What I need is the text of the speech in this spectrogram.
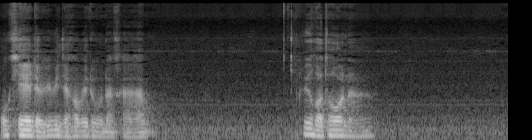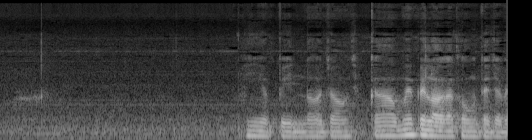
โอเค เดี๋ยวพี่ปิ่นจะเข้าไปดูนะครับ พี่ขอโทษนะพี่ปิ่นรอจองสิบเก้าไม่ไปลอยกระทง แต่จะไป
